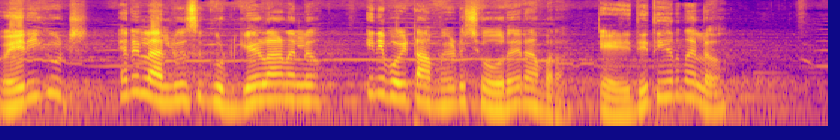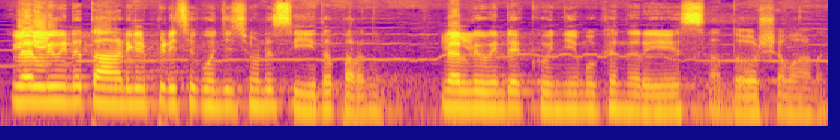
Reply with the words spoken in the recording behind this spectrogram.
വെരി ഗുഡ് എന്റെ ലല്ലൂസ് ഗുഡ് ഗേൾ ആണല്ലോ. ഇനി പോയിട്ട് അമ്മയോട് ചോറ് തരാൻ പറ. എഴുതി തീർന്നല്ലോ. ലല്ലുവിന്റെ താടിയിൽ പിടിച്ച് കൊഞ്ചിച്ചുകൊണ്ട് സീത പറഞ്ഞു. ലല്ലുവിന്റെ കുഞ്ഞുമുഖം നിറയെ സന്തോഷമാണ്.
